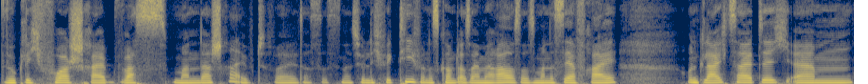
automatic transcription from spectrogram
wirklich vorschreibt, was man da schreibt, weil das ist natürlich fiktiv und es kommt aus einem heraus. Also man ist sehr frei und gleichzeitig ähm,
